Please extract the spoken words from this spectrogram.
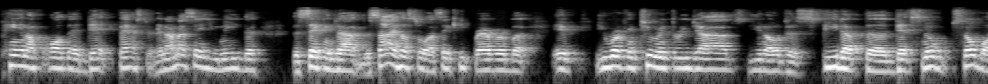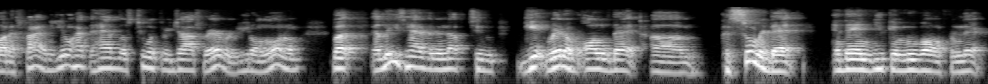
paying off all that debt faster. And I'm not saying you need the the second job, the side hustle. I say keep forever, but if you are working two and three jobs, you know, to speed up the debt snow snowball, that's fine. You don't have to have those two and three jobs forever if you don't want them, but at least having enough to get rid of all of that um, consumer debt and then you can move on from there.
